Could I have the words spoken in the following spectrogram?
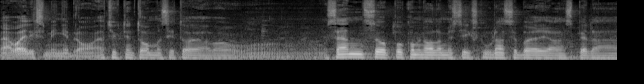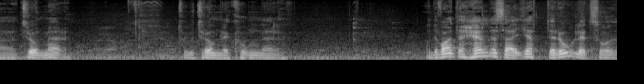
Men jag var liksom inget bra. Jag tyckte inte om att sitta och öva. Och, och sen så på kommunala musikskolan så började jag spela trummor tog trumlektioner. Och det var inte heller så här jätteroligt så,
